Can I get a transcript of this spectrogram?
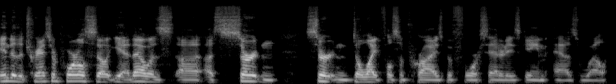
into the transfer portal. So yeah that was uh, a certain certain delightful surprise before saturday's game as well.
